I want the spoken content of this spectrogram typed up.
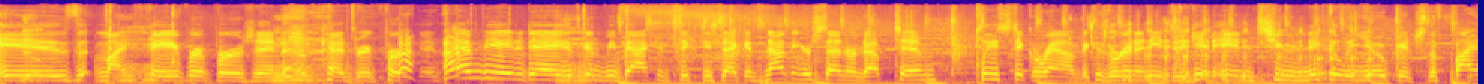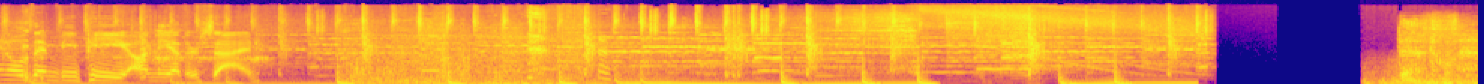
is yep. my mm-hmm. favorite version mm-hmm. of Kendrick Perkins. NBA Today mm-hmm. is going to be back in 60 seconds. Now that you're centered up, Tim, please stick around because we're going to need to get into Nikola Jokic, the finals MVP, on the other side. Death is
